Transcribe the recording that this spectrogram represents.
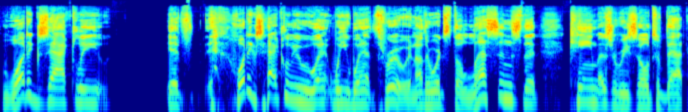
what exactly if what exactly we went we went through. In other words, the lessons that came as a result of that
